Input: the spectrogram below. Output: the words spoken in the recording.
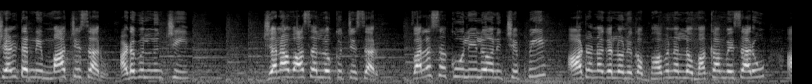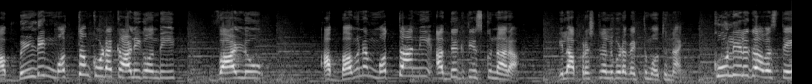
షెల్టర్ని మార్చేశారు. అడవుల నుంచి జనావాసాల్లోకి వచ్చేశారు. వలస కూలీలు అని చెప్పి ఆటోనగర్లోని ఒక భవనంలో మకాం వేశారు. ఆ బిల్డింగ్ మొత్తం కూడా ఖాళీగా ఉంది. వాళ్ళు ఆ భవనం మొత్తాన్ని అద్దెకు తీసుకున్నారా? ఇలా ప్రశ్నలు కూడా వ్యక్తమవుతున్నాయి. కూలీలుగా వస్తే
